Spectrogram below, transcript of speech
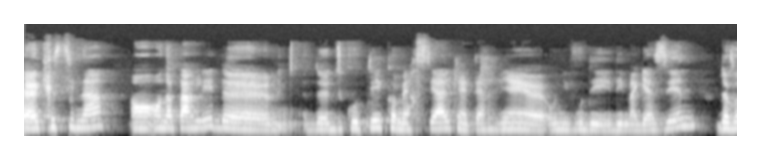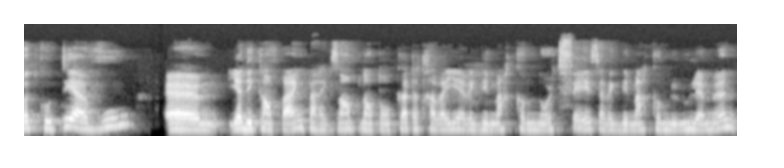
Euh, Christina, on, a parlé de, du côté commercial qui intervient euh, au niveau des, des magazines. De votre côté, à vous, euh, il y a des campagnes, par exemple, dans ton cas, tu as travaillé avec des marques comme North Face, avec des marques comme Lululemon.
